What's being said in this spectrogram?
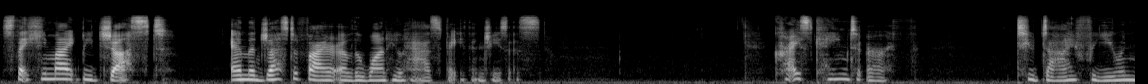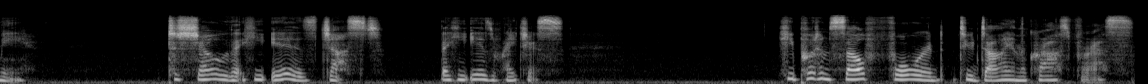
so that he might be just and the justifier of the one who has faith in Jesus. Christ came to earth to die for you and me, to show that He is just, that He is righteous. He put Himself forward to die on the cross for us,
